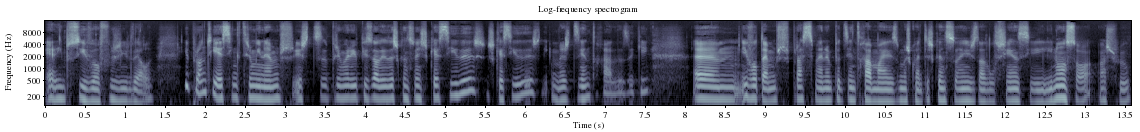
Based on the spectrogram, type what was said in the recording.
era impossível fugir dela. E pronto, e é assim que terminamos este primeiro episódio das canções esquecidas, esquecidas, mas desenterradas aqui. Um, e voltamos para a semana para desenterrar mais umas quantas canções da adolescência e não só, acho eu.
